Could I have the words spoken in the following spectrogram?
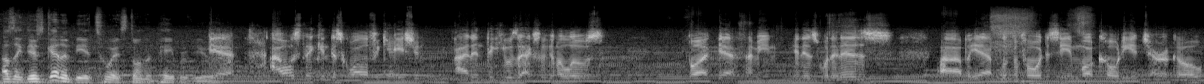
I was like, "There's gonna be a twist on the pay per view." Yeah, I was thinking disqualification. I didn't think he was actually going to lose. But yeah, I mean, it is what it is. Uh, but yeah, I'm looking forward to seeing more Cody and Jericho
